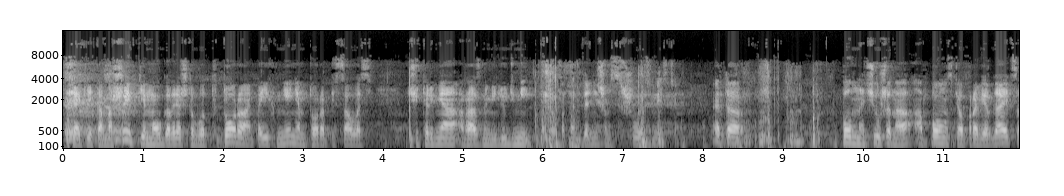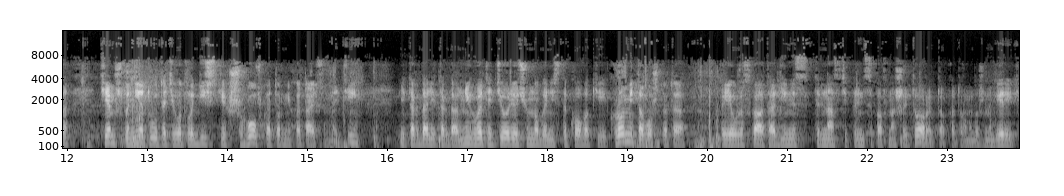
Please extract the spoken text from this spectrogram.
всякие там ошибки, мол, говорят, что вот Тора, по их мнениям, Тора писалась четырьмя разными людьми, которые потом в дальнейшем сошлось вместе. Это полная чушь, она полностью опровергается тем, что нет вот этих вот логических швов, которые они пытаются найти и так далее, и так далее. У них в этой теории очень много нестыковок. И кроме того, что это, как я уже сказал, это один из 13 принципов нашей Торы, то, которому мы должны верить,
